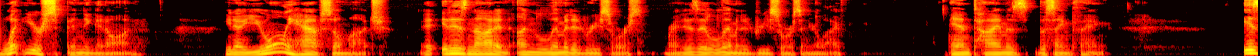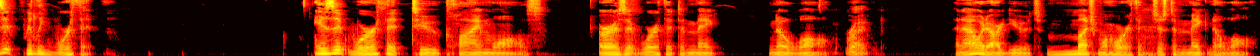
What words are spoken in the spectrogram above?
what you're spending it on. You know, you only have so much. it, it is not an unlimited resource, right? It is a limited resource in your life. And time is the same thing. Is it really worth it? Is it worth it to climb walls? Or is it worth it to make no wall? Right. And I would argue it's much more worth it just to make no wall.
